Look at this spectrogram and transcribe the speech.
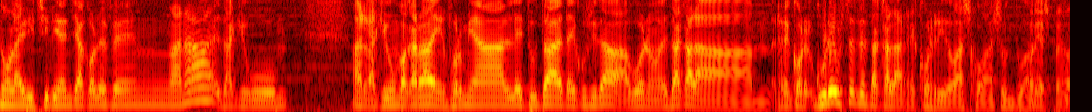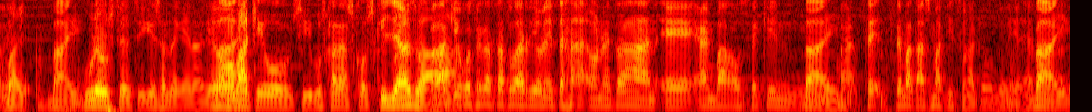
nola iritsi dien Jakolefen gana, ez dakigu Ar, dakigun bakarra da, informia letuta eta ikusita, ba, bueno, ez dakala, rekor, gure ustez ez dakala rekorrido asko asuntua. Hori espero? Bai, Bai. gure ustez, ik esan dekenak. Ego Bai. bakigu, si buskan asko eskilaz, ba... Badakigu ze gertatu da herri honetan, honetan eh, hainbat gauzekin, Bai. ba, ze, zenbat asmakizunak egon du eh? Bai.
